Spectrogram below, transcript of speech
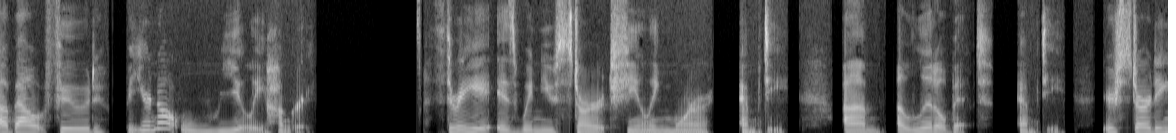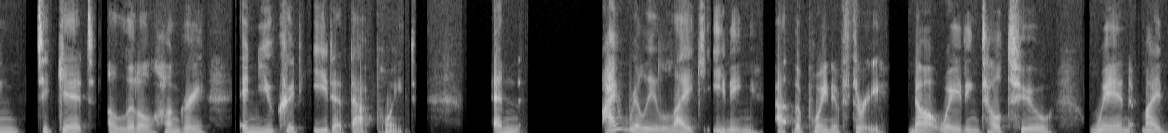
about food, but you're not really hungry. Three is when you start feeling more empty, um, a little bit empty. You're starting to get a little hungry, and you could eat at that point. And I really like eating at the point of three, not waiting till two when my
